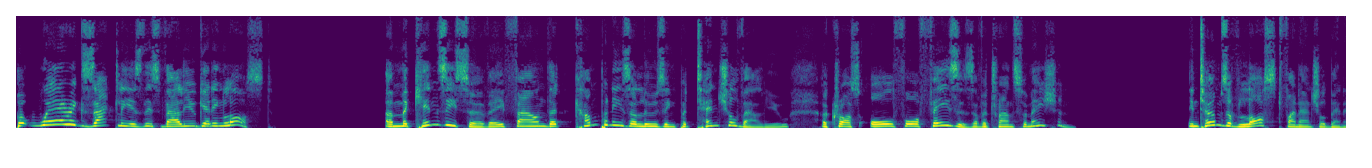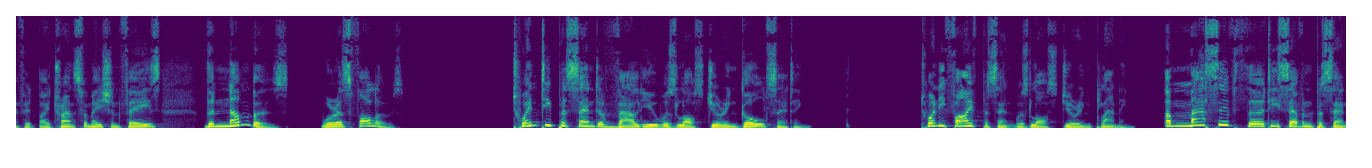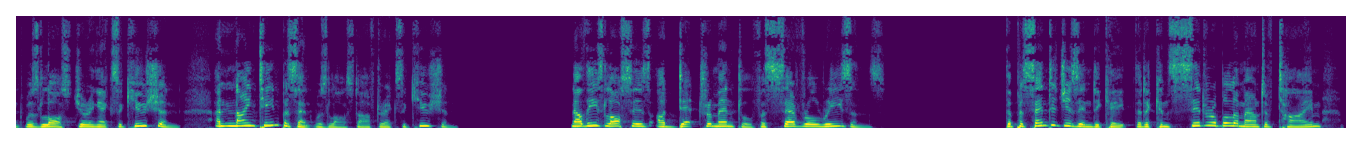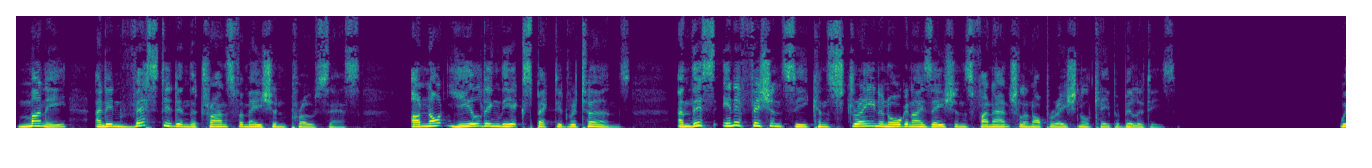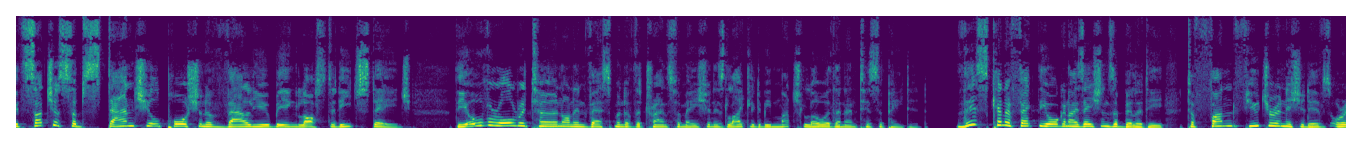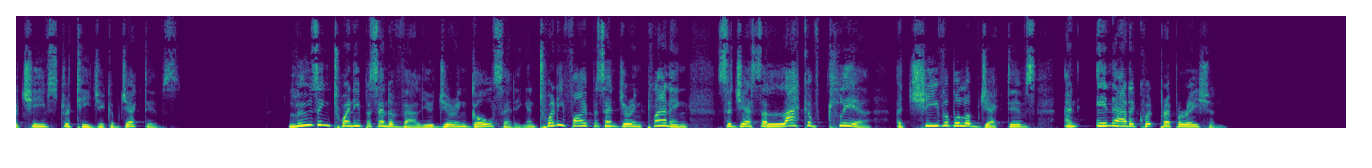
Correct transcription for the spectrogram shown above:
But where exactly is this value getting lost? A McKinsey survey found that companies are losing potential value across all four phases of a transformation. In terms of lost financial benefit by transformation phase, the numbers were as follows. 20% of value was lost during goal setting. 25% was lost during planning. A massive 37% was lost during execution, and 19% was lost after execution. Now, these losses are detrimental for several reasons. The percentages indicate that a considerable amount of time, money, and invested in the transformation process are not yielding the expected returns, and this inefficiency can strain an organization's financial and operational capabilities. With such a substantial portion of value being lost at each stage, the overall return on investment of the transformation is likely to be much lower than anticipated. This can affect the organization's ability to fund future initiatives or achieve strategic objectives. Losing 20% of value during goal setting and 25% during planning suggests a lack of clear, achievable objectives and inadequate preparation.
